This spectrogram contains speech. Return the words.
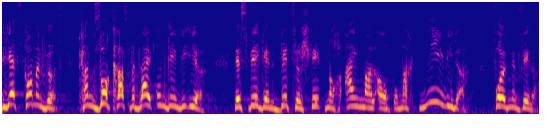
die jetzt kommen wird, kann so krass mit Leid umgehen wie ihr. Deswegen bitte steht noch einmal auf und macht nie wieder folgenden Fehler.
